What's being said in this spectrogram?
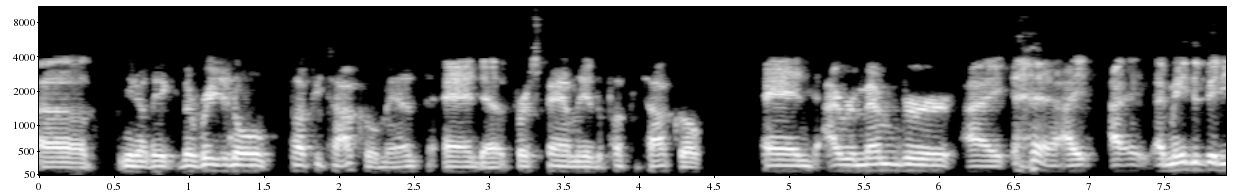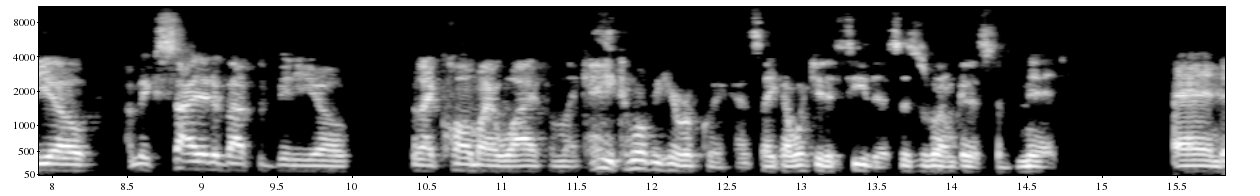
uh, you know, the, the, original Puffy Taco, man, and uh, first family of the Puffy Taco. And I remember I, I, I, made the video. I'm excited about the video. And I call my wife. I'm like, hey, come over here real quick. I was like, I want you to see this. This is what I'm going to submit. And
